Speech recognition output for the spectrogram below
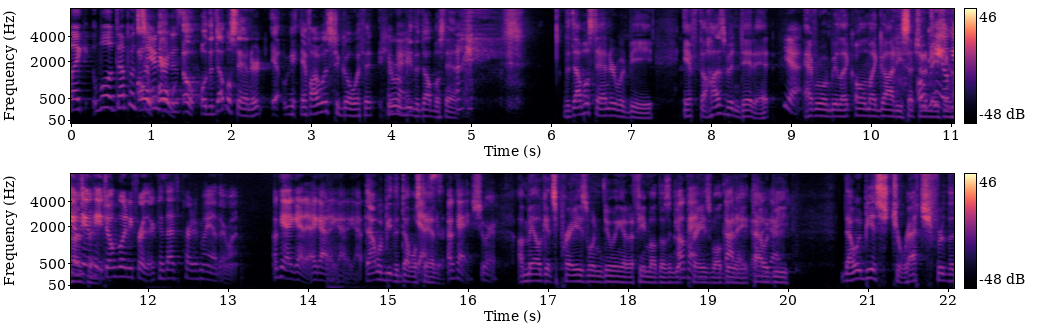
Like, well, double Oh, standard oh, is oh, oh, the double standard. If I was to go with it, here would be the double standard. The double standard would be if the husband did it, Yeah. everyone would be like, "Oh my god, he's such an okay, amazing okay, okay, husband." okay. Don't go any further because that's part of my other one. Okay, I get it. I got it. I got it. I got it. That would be the double yes. standard. Okay, sure. A male gets praised when doing it, a female doesn't get Okay, praised while doing it, it. That it, would be. That would be a stretch for the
